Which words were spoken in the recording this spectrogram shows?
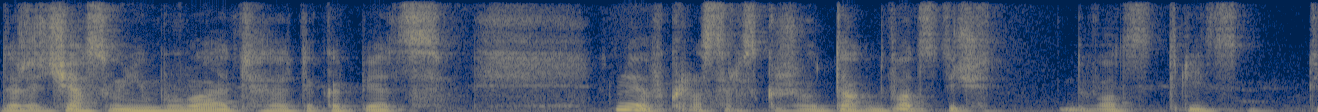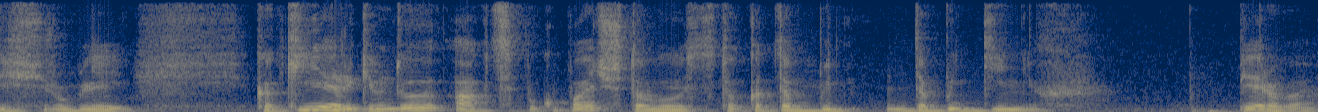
Даже час у них бывает, это капец. Ну, я вкратце расскажу. Так, 20 тысяч, 20-30 тысяч рублей. Какие я рекомендую акции покупать, чтобы столько добыть, добыть денег? Первое.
